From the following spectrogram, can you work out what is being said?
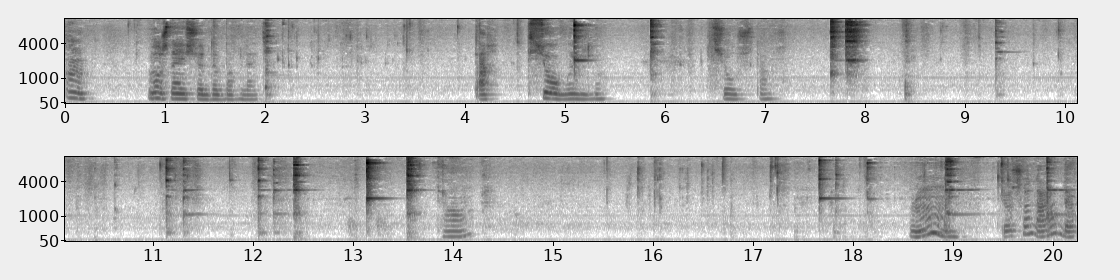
М можно еще добавлять. Так, все вылью. Че уж там. Так. Ммм, то, что надо.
